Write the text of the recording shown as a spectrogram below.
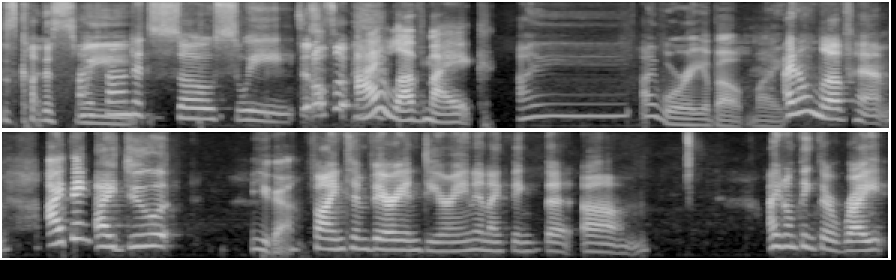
was kind of sweet. I found it so sweet. It also, I love Mike. I I worry about Mike. I don't love him. I think I do you go. find him very endearing, and I think that um, I don't think they're right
